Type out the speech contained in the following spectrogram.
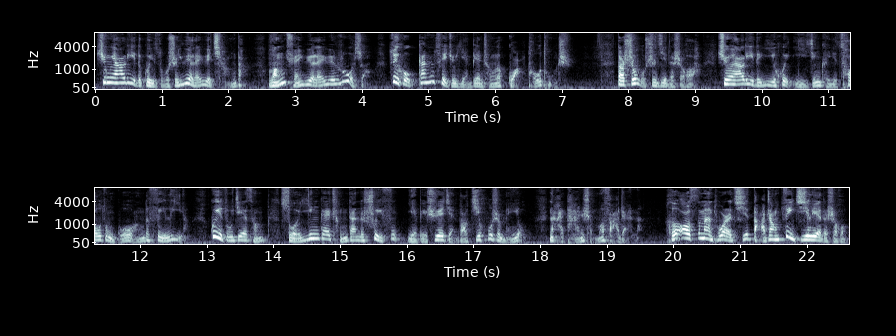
匈牙利的贵族是越来越强大，王权越来越弱小，最后干脆就演变成了寡头统治。到十五世纪的时候啊，匈牙利的议会已经可以操纵国王的费力啊。贵族阶层所应该承担的税负也被削减到几乎是没有，那还谈什么发展呢？和奥斯曼土耳其打仗最激烈的时候，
